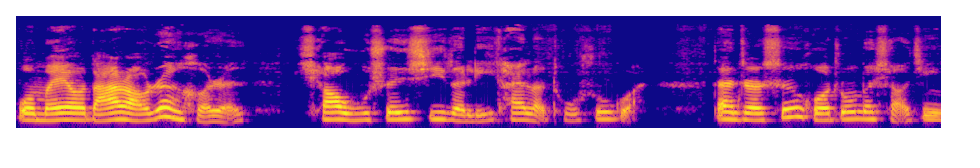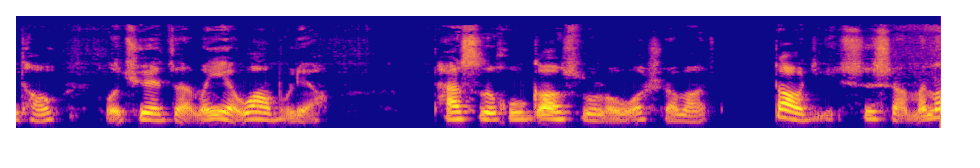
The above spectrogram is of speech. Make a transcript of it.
我没有打扰任何人。悄无声息地离开了图书馆，但这生活中的小镜头，我却怎么也忘不了。它似乎告诉了我什么？到底是什么呢？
